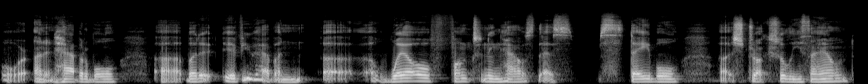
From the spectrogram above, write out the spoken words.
or uninhabitable. Uh, but i if you have a, a, a well functioning house that's stable, uh, structurally sound,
